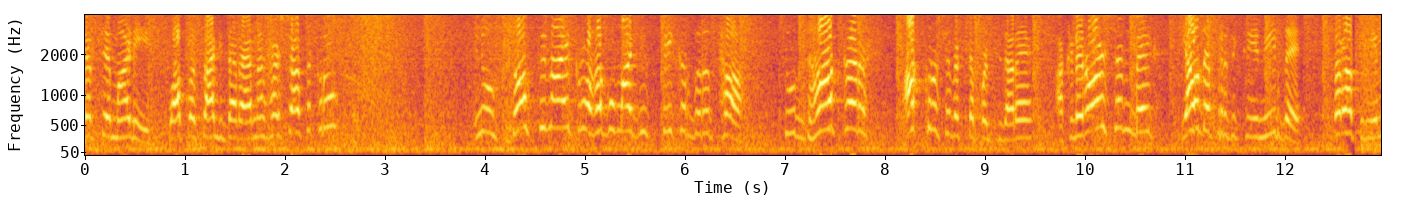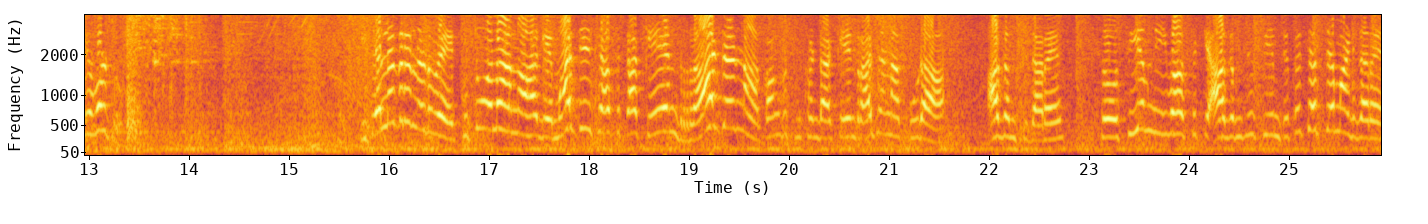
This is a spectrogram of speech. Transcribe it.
ಚರ್ಚೆ ಮಾಡಿ ವಾಪಸ್ ಆಗಿದ್ದಾರೆ ಅನರ್ಹ ಶಾಸಕರು. ಇನ್ನು ದೋಸ್ತಿ ನಾಯಕರು ಹಾಗೂ ಮಾಜಿ ಸ್ಪೀಕರ್ ವಿರುದ್ಧ ಸುಧಾಕರ್ ಆಕ್ರೋಶ ವ್ಯಕ್ತಪಡಿಸಿದ್ದಾರೆ. ಆ ಕಡೆ ರೋಷನ್ ಬೇಗ್ ಯಾವುದೇ ಪ್ರತಿಕ್ರಿಯೆ ನೀಡದೆ ತರಾತುರಿಯಲ್ಲಿ ಹೊರಟರು. ಇದೆಲ್ಲದರ ನಡುವೆ ಕುತೂಹಲ ಅನ್ನೋ ಹಾಗೆ ಮಾಜಿ ಶಾಸಕ ಕೆ ಎನ್ ರಾಜಣ್ಣ, ಕಾಂಗ್ರೆಸ್ ಮುಖಂಡ ಕೆ ಎನ್ ರಾಜಣ್ಣ ಕೂಡ ಆಗಮಿಸಿದ್ದಾರೆ. ಸೊ ಸಿಎಂ ನಿವಾಸಕ್ಕೆ ಆಗಮಿಸಿ ಸಿಎಂ ಜೊತೆ ಚರ್ಚೆ ಮಾಡಿದ್ದಾರೆ.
